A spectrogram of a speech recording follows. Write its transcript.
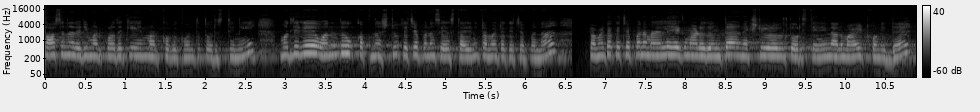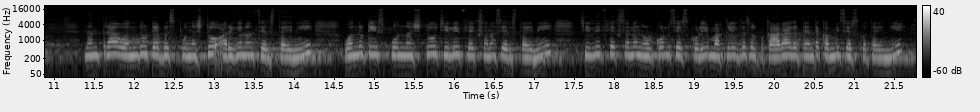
ಸಾಸನ್ನು ರೆಡಿ ಮಾಡ್ಕೊಳ್ಳೋದಕ್ಕೆ ಏನು ಮಾಡ್ಕೋಬೇಕು ಅಂತ ತೋರಿಸ್ತೀನಿ. ಮೊದಲಿಗೆ ಒಂದು ಕಪ್ನಷ್ಟು ಕೆಚಪನ್ನು ಸೇರಿಸ್ತಾ ಇದ್ದೀನಿ ಟೊಮೆಟೊ ಕೆಚಪನ್ನು ಟೊಮೆಟೊ ಕೆಚಪ್ಪನ್ನು ಮನೆಯಲ್ಲೇ ಹೇಗೆ ಮಾಡೋದು ಅಂತ ನೆಕ್ಸ್ಟ್ ವೀಡಿಯೋದಲ್ಲಿ ತೋರಿಸ್ತೀನಿ. ನಾನು ಮಾಡಿಟ್ಕೊಂಡಿದ್ದೆ ನಂತರ ಒಂದು ಟೇಬಲ್ ಸ್ಪೂನಷ್ಟು ಸೇರಿಸ್ತಾ ಇದ್ದೀನಿ ಒಂದು ಟೀ ಸ್ಪೂನಷ್ಟು ಚಿಲ್ಲಿ ಫ್ಲೇಕ್ಸನ್ನು ಸೇರಿಸ್ತಾ ಇದ್ದೀನಿ ಚಿಲ್ಲಿ ಫ್ಲೇಕ್ಸನ್ನು ನೋಡಿಕೊಂಡು ಸೇರಿಸ್ಕೊಳ್ಳಿ. ಮಕ್ಕಳಿದ್ರೆ ಸ್ವಲ್ಪ ಖಾರ ಆಗುತ್ತೆ ಅಂತ ಕಮ್ಮಿ ಸೇರಿಸ್ಕೊತಾ ಇದ್ದೀನಿ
